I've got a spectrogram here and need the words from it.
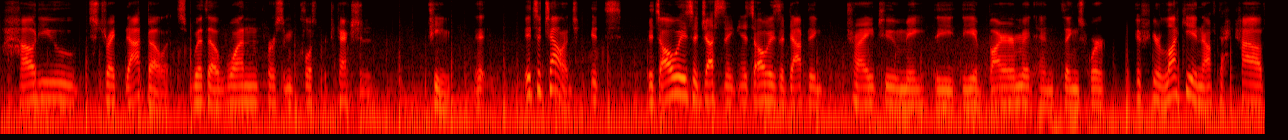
how do you strike that balance with a one person close protection team? It, it's a challenge. It's it's always adjusting. It's always adapting, trying to make the the environment and things work. If you're lucky enough to have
